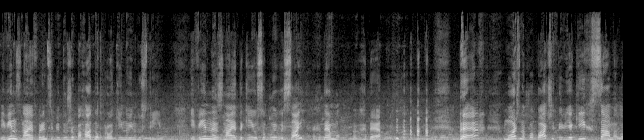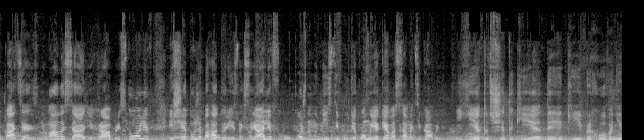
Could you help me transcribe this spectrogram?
і він знає в принципі дуже багато про кіноіндустрію. І він знає такий особливий сайт, де, де, де можна побачити, в яких саме локаціях знімалася і Гра престолів, і ще дуже багато різних серіалів у кожному місті, будь-якому, яке вас саме цікавить. Є тут ще такі деякі приховані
